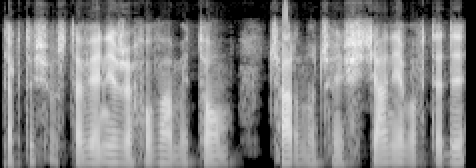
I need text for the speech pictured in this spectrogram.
Tak to się ustawia, nie, że chowamy tą czarną część ścianie, bo wtedy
